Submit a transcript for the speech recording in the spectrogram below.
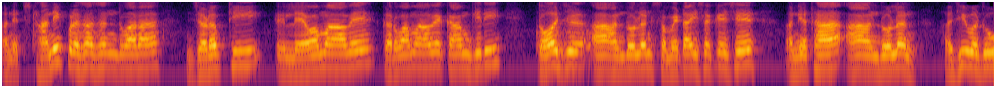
અને સ્થાનિક પ્રશાસન દ્વારા ઝડપથી લેવામાં આવે, કરવામાં આવે કામગીરી, તો જ આ આંદોલન સમેટાઈ શકે છે. અન્યથા આ આંદોલન હજી વધુ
